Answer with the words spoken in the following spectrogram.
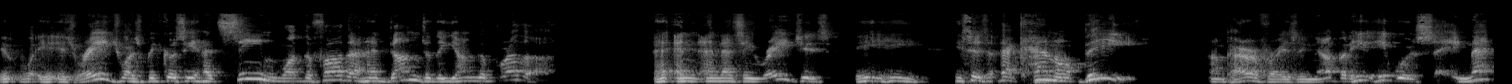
it, his rage was because he had seen what the father had done to the younger brother. And, and, and as he rages, he, he, he says, That cannot be. I'm paraphrasing now, but he, he was saying that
